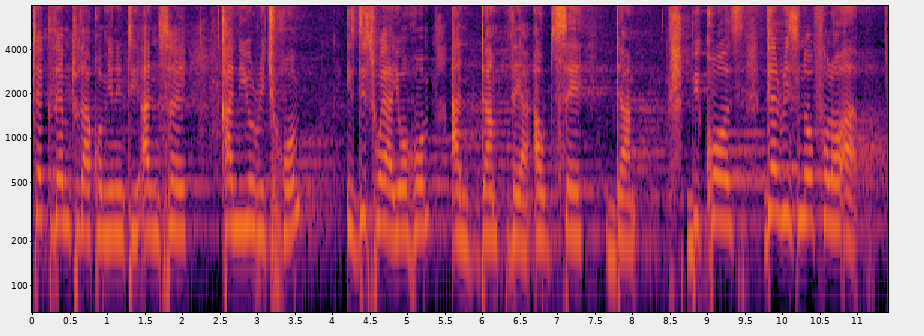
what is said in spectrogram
take them to the community and say, can you reach home? Is this where you're home? And dump there. I would say dump. Because there is no follow up.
